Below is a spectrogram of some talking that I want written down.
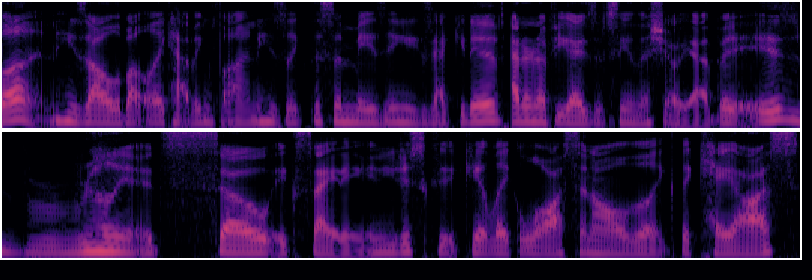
fun. He's all about like having fun. He's like this amazing executive. I don't know if you guys have seen the show yet, but it is brilliant. It's so exciting. And you just get, get like lost in all the, like the chaos.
